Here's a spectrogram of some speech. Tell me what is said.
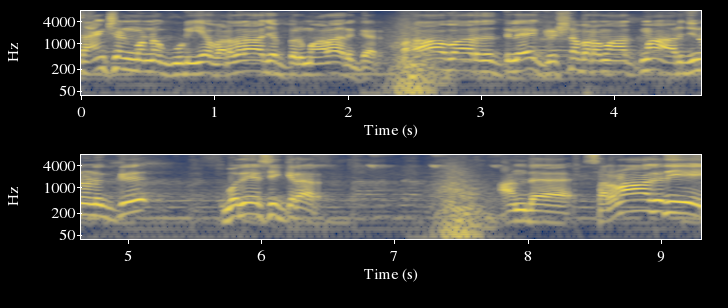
சாங்ஷன் பண்ணக்கூடிய வரதராஜ பெருமாளாக இருக்கார். மகாபாரதத்திலே கிருஷ்ண பரமாத்மா அர்ஜுனனுக்கு உபதேசிக்கிறார். அந்த சரணாகதியை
